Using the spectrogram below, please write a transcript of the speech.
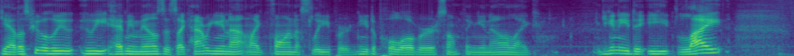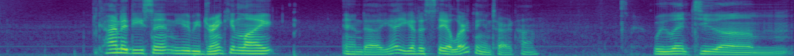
yeah, those people who who eat heavy meals, it's like, how are you not like falling asleep or need to pull over or something? You know, like you need to eat light, kind of decent. You need to be drinking light, and uh, yeah, you got to stay alert the entire time. We went to um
